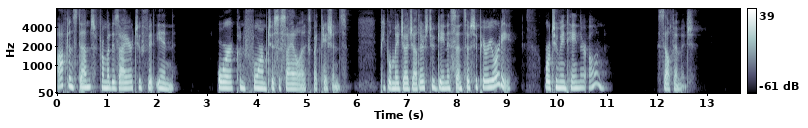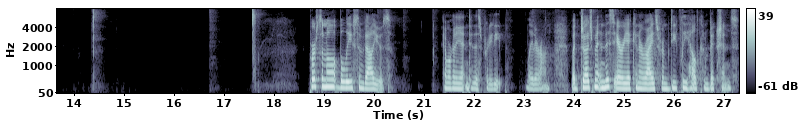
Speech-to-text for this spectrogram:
often stems from a desire to fit in or conform to societal expectations. People may judge others to gain a sense of superiority or to maintain their own self image. Personal beliefs and values. And we're going to get into this pretty deep later on. But judgment in this area can arise from deeply held convictions.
